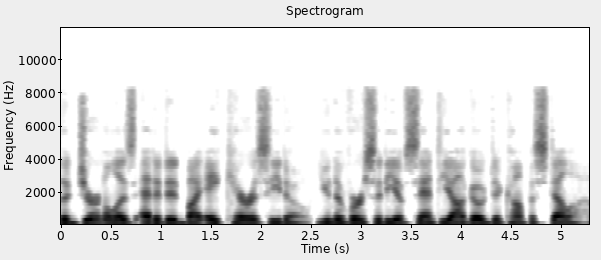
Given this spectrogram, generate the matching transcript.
The journal is edited by A. Carracedo University of Santiago de Compostela.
